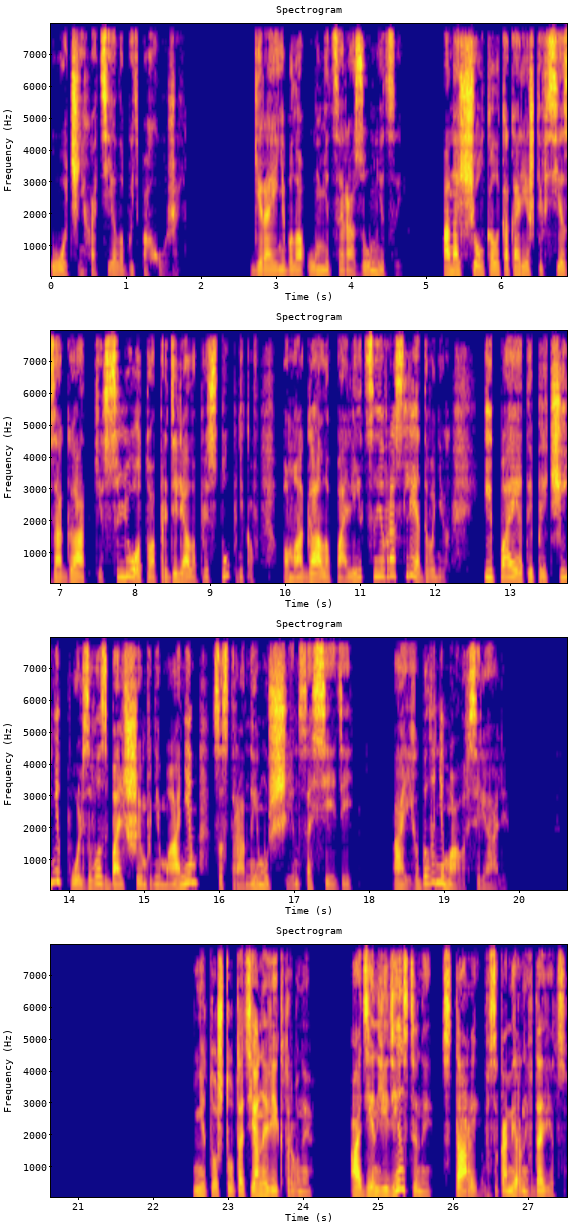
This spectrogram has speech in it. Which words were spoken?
очень хотела быть похожей. Героиня была умницей-разумницей, она щелкала, как орешки, все загадки, с лету определяла преступников, помогала полиции в расследованиях и по этой причине пользовалась большим вниманием со стороны мужчин-соседей. А их было немало в сериале. Не то что у Татьяны Викторовны. Один единственный старый высокомерный вдовец.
